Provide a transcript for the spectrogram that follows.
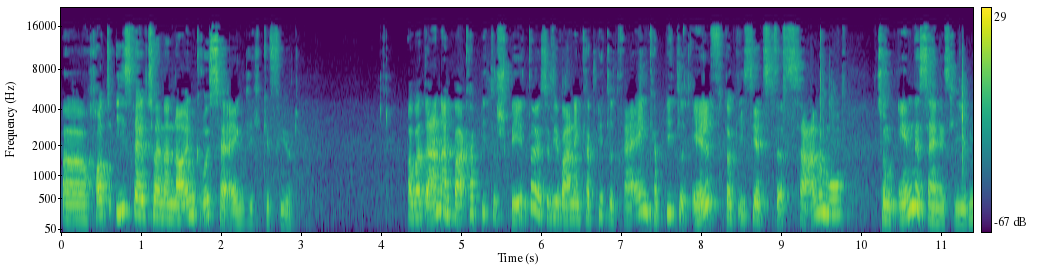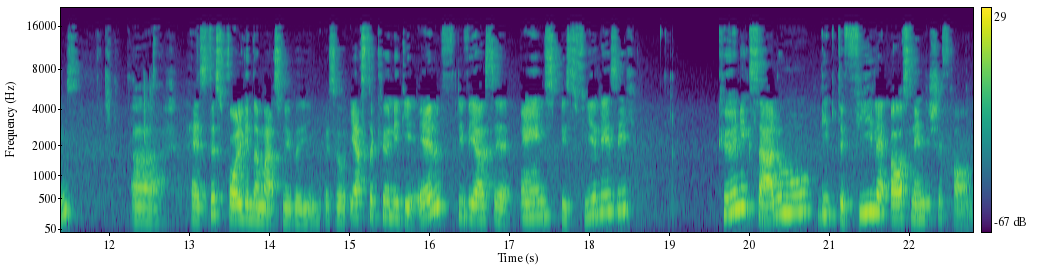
äh, hat Israel zu einer neuen Größe eigentlich geführt. Aber dann ein paar Kapitel später, also wir waren in Kapitel 3, in Kapitel 11, da ist jetzt der Salomo zum Ende seines Lebens, äh, heißt es folgendermaßen über ihn. Also 1. Könige 11, die Verse 1 bis 4 lese ich. König Salomo liebte viele ausländische Frauen.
